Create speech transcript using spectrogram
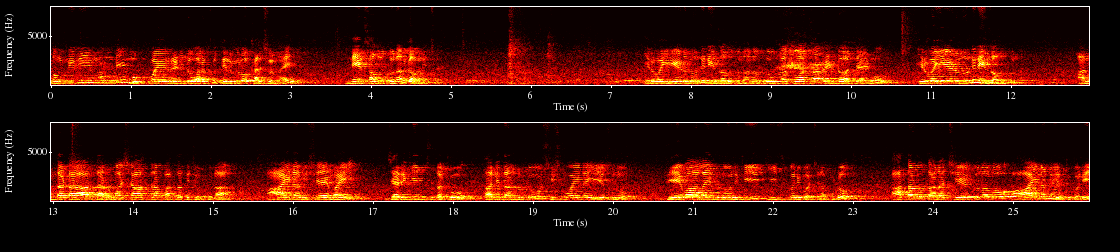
తొమ్మిది నుండి ముప్పై రెండు వరకు తెలుగులో కలిసి ఉన్నాయి. నేను చదువుతున్నాను గమనించండి. ఇరవై ఏడు నుండి నేను చదువుతున్నాను. లూకాసు వార్త రెండో అధ్యాయము. ఇరవై ఏడు నుండి నేను చదువుతున్నాను. అంతటా ధర్మశాస్త్ర పద్ధతి చొప్పున ఆయన విషయమై జరిగించుటకు తల్లిదండ్రులు శిశువైన యేసును దేవాలయంలోనికి తీసుకొని వచ్చినప్పుడు అతడు తన చేతులలో ఆయనను ఎత్తుకొని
